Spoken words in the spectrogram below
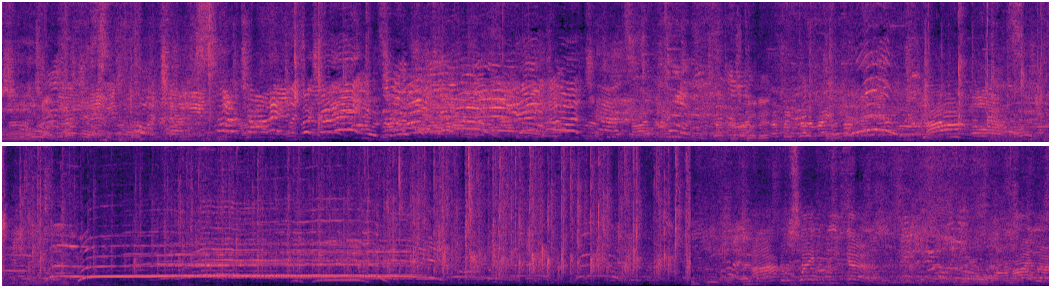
He's got it. We've got a race. And away we go. Milo.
